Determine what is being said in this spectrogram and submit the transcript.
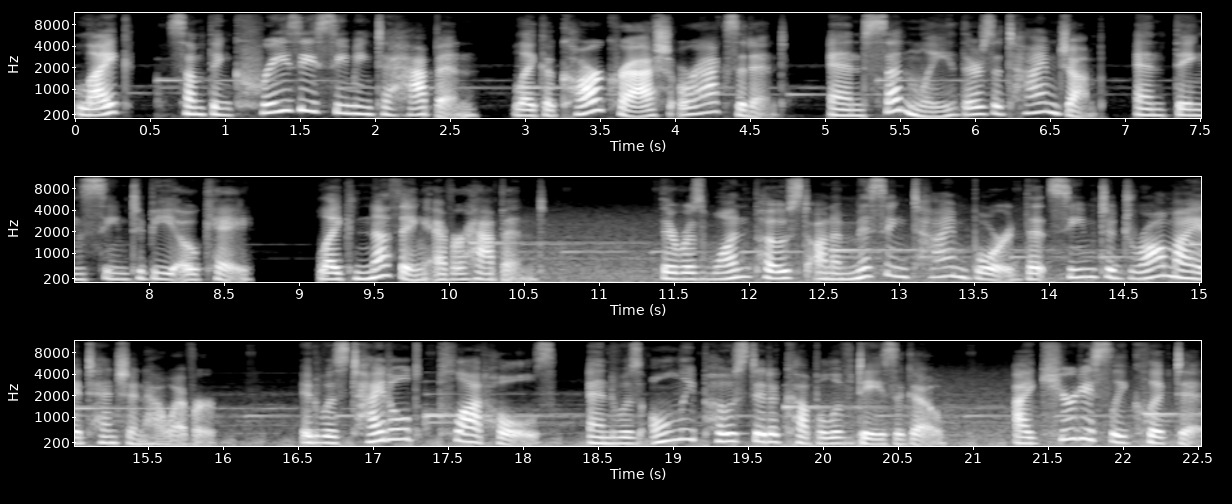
like something crazy seeming to happen, like a car crash or accident, and suddenly there's a time jump and things seem to be okay like nothing ever happened. There was one post on a missing time board that seemed to draw my attention, however. It was titled Plot Holes and was only posted a couple of days ago. I curiously clicked it.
